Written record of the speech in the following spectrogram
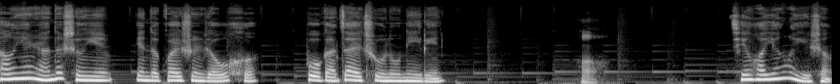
唐嫣然的声音变得乖顺柔和，不敢再触怒逆鳞。秦淮应了一声，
